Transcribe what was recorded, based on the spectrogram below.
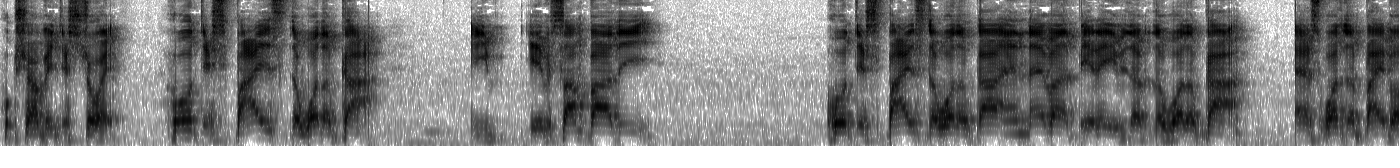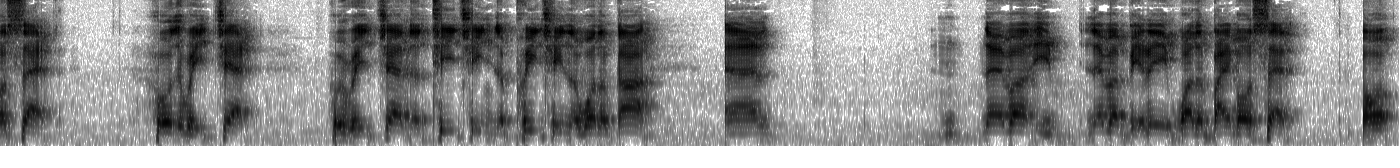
who shall be destroyed. Who despises the word of God? If, if somebody who despises the word of God and never believe the, the word of God as what the Bible said, who reject, who reject the teaching, the preaching, the word of God, and never never believe what the Bible said, or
